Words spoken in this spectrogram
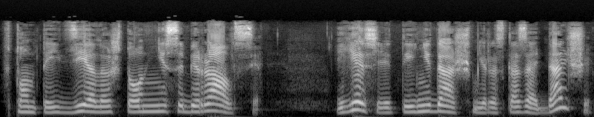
В том-то и дело, что он не собирался. Если ты не дашь мне рассказать дальше,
